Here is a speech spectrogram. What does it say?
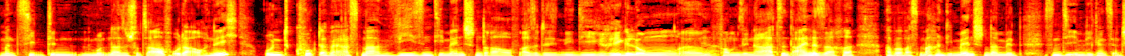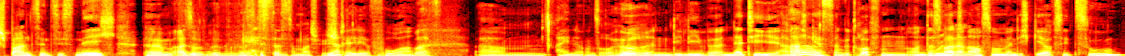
man zieht den Mund-Nasenschutz auf oder auch nicht und guckt aber erstmal, wie sind die Menschen drauf. Also die, die Regelungen äh, ja. vom Senat sind eine Sache, aber was machen die Menschen damit? Sind die irgendwie ganz entspannt? Sind sie es nicht? Ähm, also was Gestern ist das zum Beispiel? Ja? Stell dir vor, was? Ähm, eine unserer Hörerinnen, die liebe Nettie, habe ah. ich gestern getroffen und das und? war dann auch so ein Moment. Ich gehe auf sie zu,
